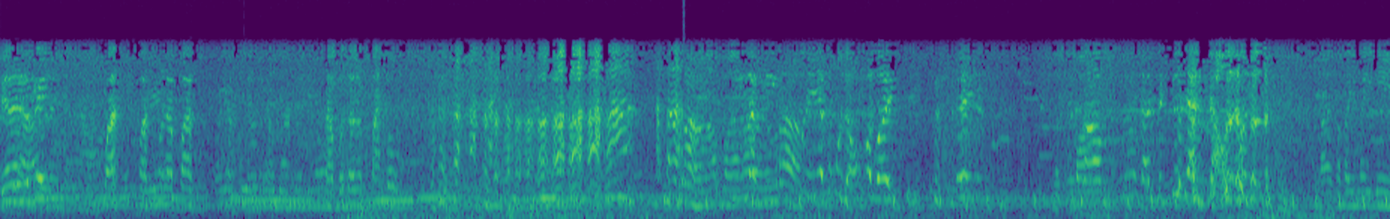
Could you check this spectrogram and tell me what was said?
Pero ano, Gen? Pas, pas mo na pas. Tapos ano, pasok. Mga kamera. Kaya po daw ka, boy. Tantig doon, ang tao doon. Makasabay may game.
